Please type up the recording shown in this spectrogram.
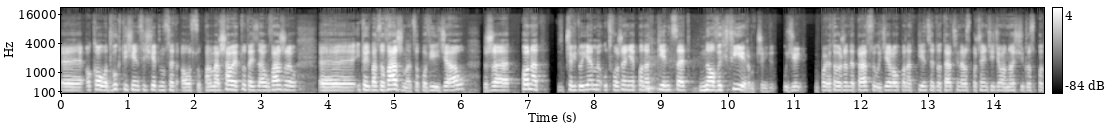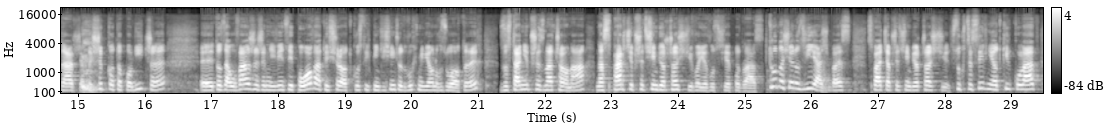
e, około 2700 osób. Pan marszałek tutaj zauważył, e, i to jest bardzo ważne, co powiedział, że ponad, przewidujemy utworzenie ponad 500 nowych firm, czyli Powiatowe Urzędy Pracy udzielą ponad 500 dotacji na rozpoczęcie działalności gospodarczej. Jak ktoś szybko to policzy, e, to zauważy, że mniej więcej połowa tych środków, z tych 52 milionów złotych, zostanie przeznaczona na wsparcie przedsiębiorczości w województwie podlaskim. Trudno się rozwijać bez wsparcia przedsiębiorczości. Sukcesywnie od kilku lat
